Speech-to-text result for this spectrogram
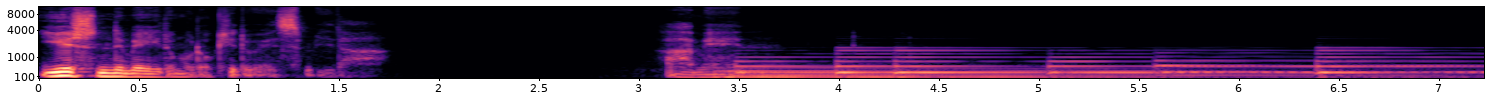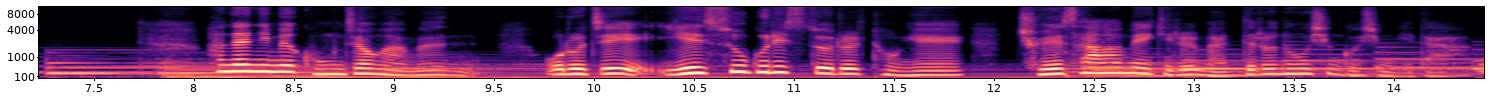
예수님의 이름으로 기도했습니다. 아멘. 하나님의 공정함은 오로지 예수 그리스도를 통해 죄 사함의 길을 만들어 놓으신 것입니다.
